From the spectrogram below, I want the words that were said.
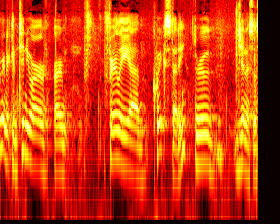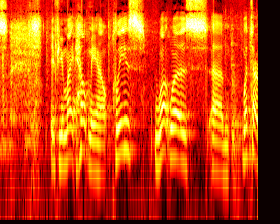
going to continue our, our fairly um, quick study through Genesis. If you might help me out, please. What was um, what's our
